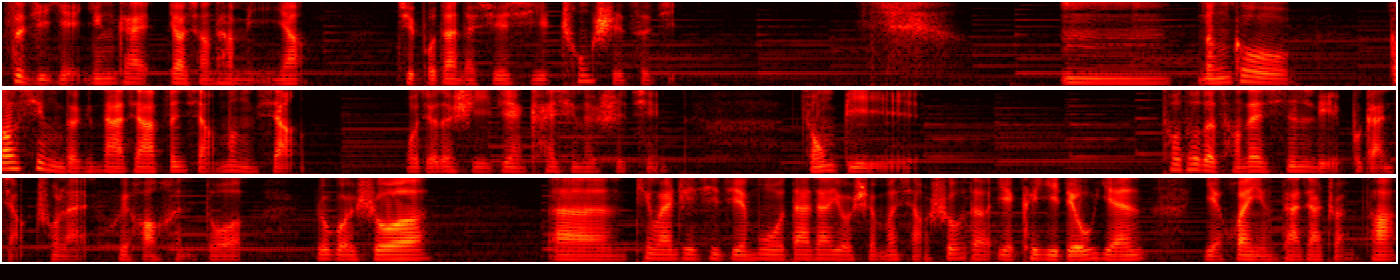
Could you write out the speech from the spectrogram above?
自己也应该要像他们一样，去不断的学习，充实自己。嗯，能够高兴的跟大家分享梦想，我觉得是一件开心的事情，总比偷偷的藏在心里不敢讲出来会好很多。如果说，嗯，听完这期节目，大家有什么想说的，也可以留言，也欢迎大家转发。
